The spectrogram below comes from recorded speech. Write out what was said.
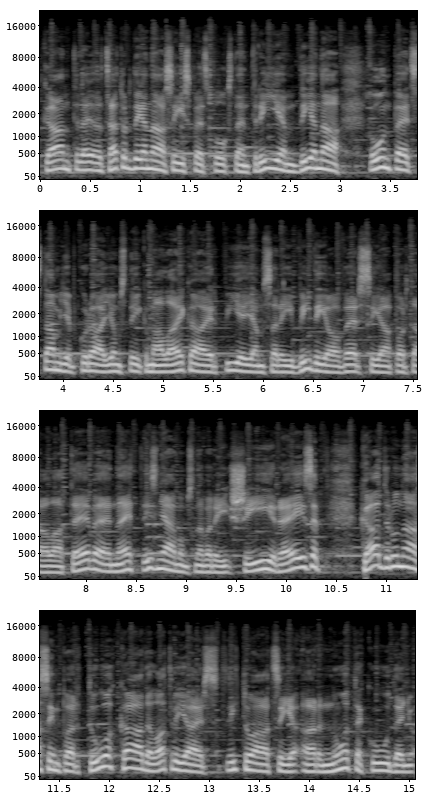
skan ceturtdienās, īsi pēc pulksten trījiem dienā, un pēc tam, jebkurā jums tīkamā laikā, ir pieejams arī video versijā portālā TVNet. Izņēmums nav arī šī reize, kad runāsim par to, kāda Latvijā ir situācija ar notekūdeņu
